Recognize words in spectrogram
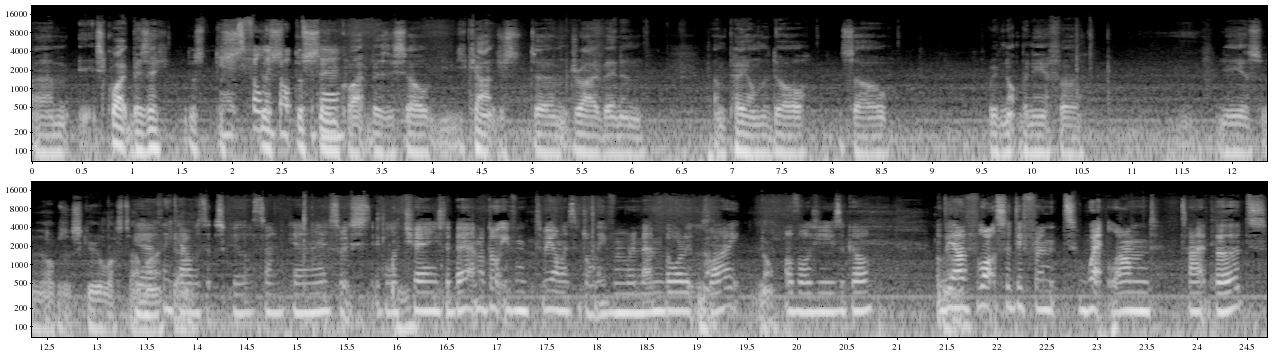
Um, it's quite busy. Does, Yeah, does, it's fully does, booked does seem quite busy, so you can't just um, drive in and and pay on the door. So we've not been here for years. I was at school last time. Yeah, I I think came. I was at school last time I came here, so it's, it'll have changed a bit. And I don't even, to be honest, I don't even remember what it was No, like no. all those years ago. But they No. have lots of different wetland type birds,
